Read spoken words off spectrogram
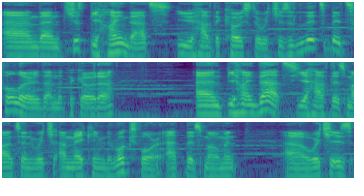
and then just behind that you have the coaster which is a little bit taller than the pagoda. And behind that you have this mountain which I'm making the rocks for at this moment uh, which is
